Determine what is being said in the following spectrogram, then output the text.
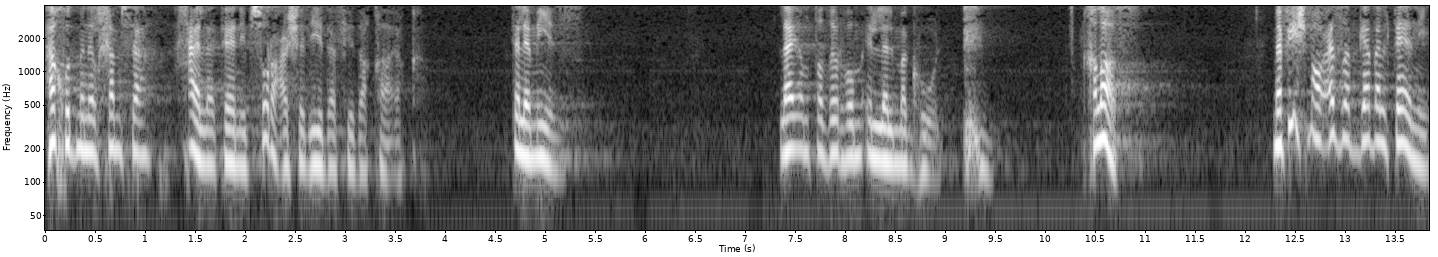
هاخد من الخمسة حالة تاني بسرعة شديدة في دقائق. تلاميذ لا ينتظرهم إلا المجهول. خلاص. ما فيش موعظة جبل تاني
